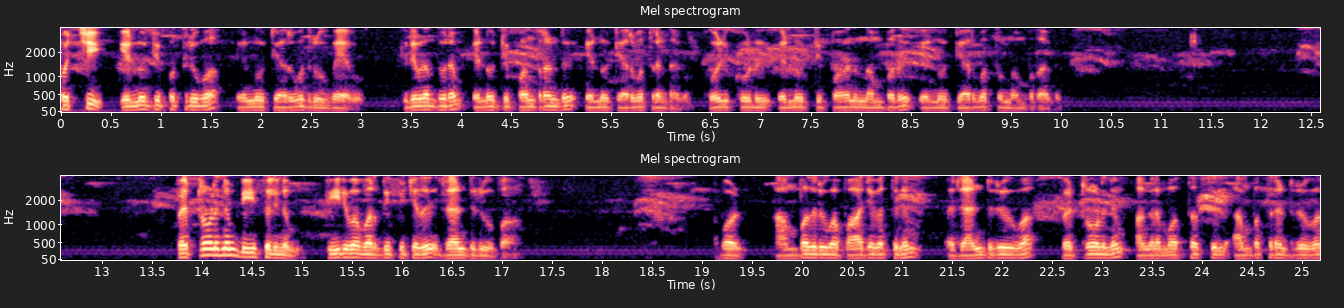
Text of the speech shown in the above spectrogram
കൊച്ചി എണ്ണൂറ്റി പത്ത് രൂപ എണ്ണൂറ്റി അറുപത് രൂപയാകും. തിരുവനന്തപുരം എണ്ണൂറ്റി പന്ത്രണ്ട് എണ്ണൂറ്റി അറുപത്തിരണ്ടാകും കോഴിക്കോട് എണ്ണൂറ്റി പതിനൊന്ന് അമ്പത് എണ്ണൂറ്റി അറുപത്തൊന്ന് അമ്പതാകും പെട്രോളിനും ഡീസലിനും തീരുവ വർദ്ധിപ്പിച്ചത് രണ്ട് രൂപ. അപ്പോൾ അമ്പത് രൂപ പാചകത്തിനും രണ്ട് രൂപ പെട്രോളിനും അങ്ങനെ മൊത്തത്തിൽ അമ്പത്തിരണ്ട് രൂപ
